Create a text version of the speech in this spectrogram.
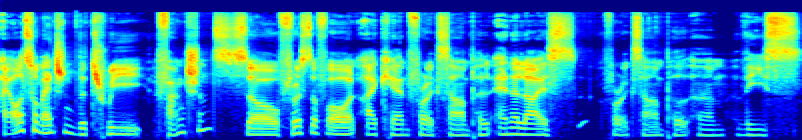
I also mentioned the three functions. So first of all, I can, for example, analyze, for example, um, these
